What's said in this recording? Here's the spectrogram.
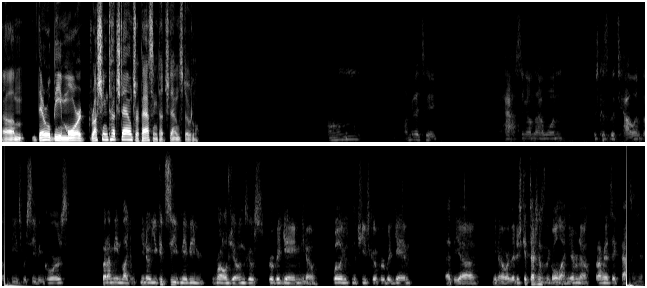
Um, there will be more rushing touchdowns or passing touchdowns total. Um, I'm gonna take passing on that one just because of the talent of these receiving cores. But I mean, like, you know, you could see maybe Ronald Jones goes for a big game, you know, Williams from the Chiefs go for a big game at the, uh, you know, or they just get touchdowns at the goal line. You never know. But I'm going to take passing here.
